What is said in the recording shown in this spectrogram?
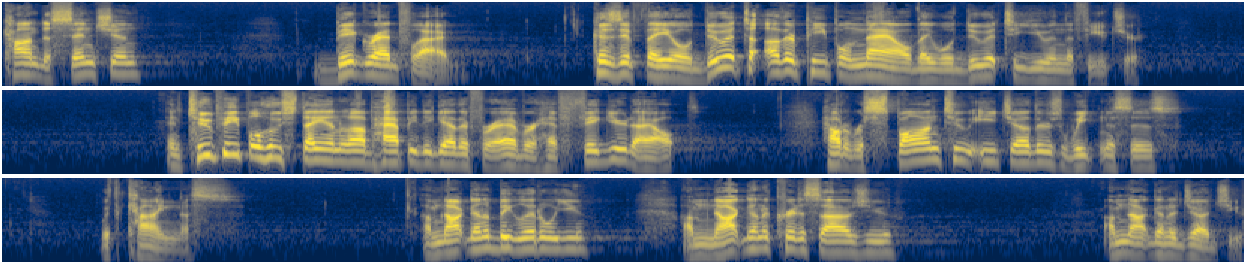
condescension, big red flag. Because if they will do it to other people now, they will do it to you in the future. And two people who stay in love happy together forever have figured out how to respond to each other's weaknesses with kindness. I'm not going to belittle you. I'm not going to criticize you. I'm not going to judge you.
